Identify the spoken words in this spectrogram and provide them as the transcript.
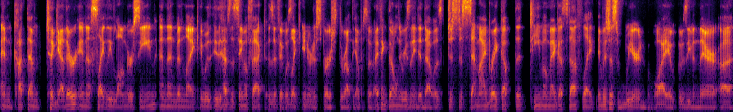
and cut them together in a slightly longer scene, and then been like, it was it has the same effect as if it was like interdispersed throughout the episode. I think the only reason they did that was just to semi break up the Team Omega stuff. Like, it was just weird why it was even there. Uh,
